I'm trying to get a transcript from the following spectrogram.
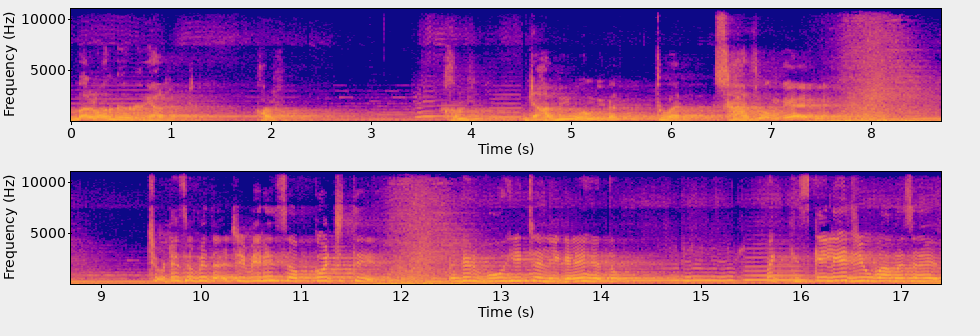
बाबा का ख्याल रखना और हम जहाँ भी होंगे ना तुम्हारे साथ होंगे। छोटे सूबेदार जी मेरे सब कुछ थे। अगर वो ही चले गए हैं तो मैं किसके लिए जीऊं बाबा साहेब?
